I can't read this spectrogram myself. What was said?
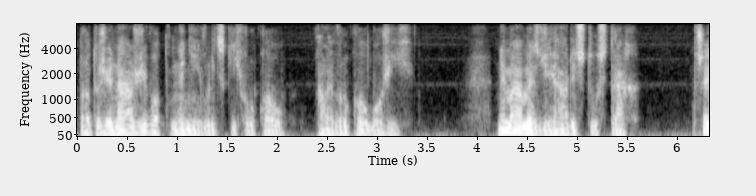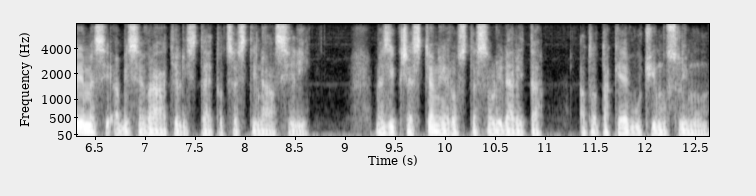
protože náš život není v lidských rukou, ale v rukou božích. Nemáme z džihadistů strach. Přejeme si, aby se vrátili z této cesty násilí. Mezi křesťany roste solidarita, a to také vůči muslimům.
